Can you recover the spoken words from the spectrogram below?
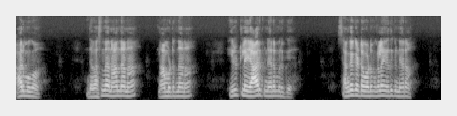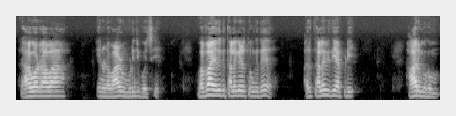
ஆறுமுகம் இந்த வசந்தா நான் தானா? நான் மட்டும்தானா இருட்டில் யாருக்கு நேரம் இருக்குது சங்க கெட்ட உடம்புக்கெல்லாம் எதுக்கு நேரம்? ராவோட ராவா என்னோடய வாழ்வு முடிஞ்சு போச்சு. வவ்வா எதுக்கு தலைகீழ் தொங்குது? அது தலைவிதி அப்படி. ஆறுமுகம்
